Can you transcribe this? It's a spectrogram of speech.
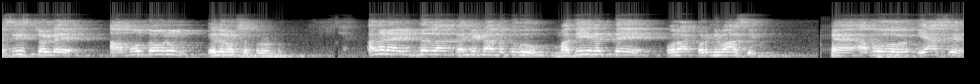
അസീസ് ചൊല്ലെ ആ മൂത്തോനും എതിർപക്ഷത്തിലുണ്ട്. അങ്ങനെ ഇതെല്ലാം കഴിഞ്ഞിട്ടാകുമ്പത്തുകു മദീനത്തെ ഒരു നിവാസി അബു യാസിർ.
